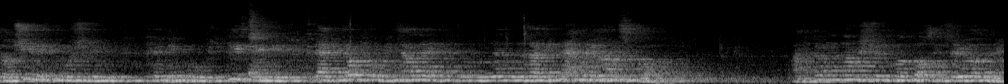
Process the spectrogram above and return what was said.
злочинець, тому що він, був підписаний, п'ять років обіцяли м, за дрібне хуліганство. А напевно там щось було досить серйозне.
